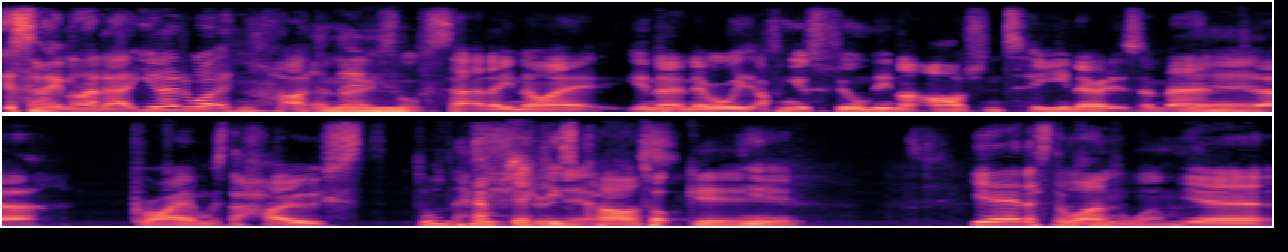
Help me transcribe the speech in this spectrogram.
something like that. You know what? I don't and know. Then, sort of Saturday night. You know, and they're always. I think it was filmed in like Argentina. It was Amanda. Yeah. Brian was the host. It wasn't Shecky's in it, cast, Top Gear. Yeah, yeah that's the one. one. Yeah,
